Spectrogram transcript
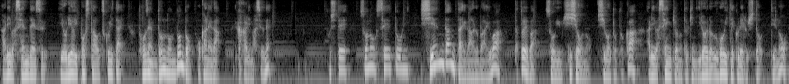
あるいは宣伝する、より良いポスターを作りたい。当然、どんどんどんどんお金がかかりますよね。そして、その政党に支援団体がある場合は、例えばそういう秘書の仕事とか、あるいは選挙の時にいろいろ動いてくれる人っていうのを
